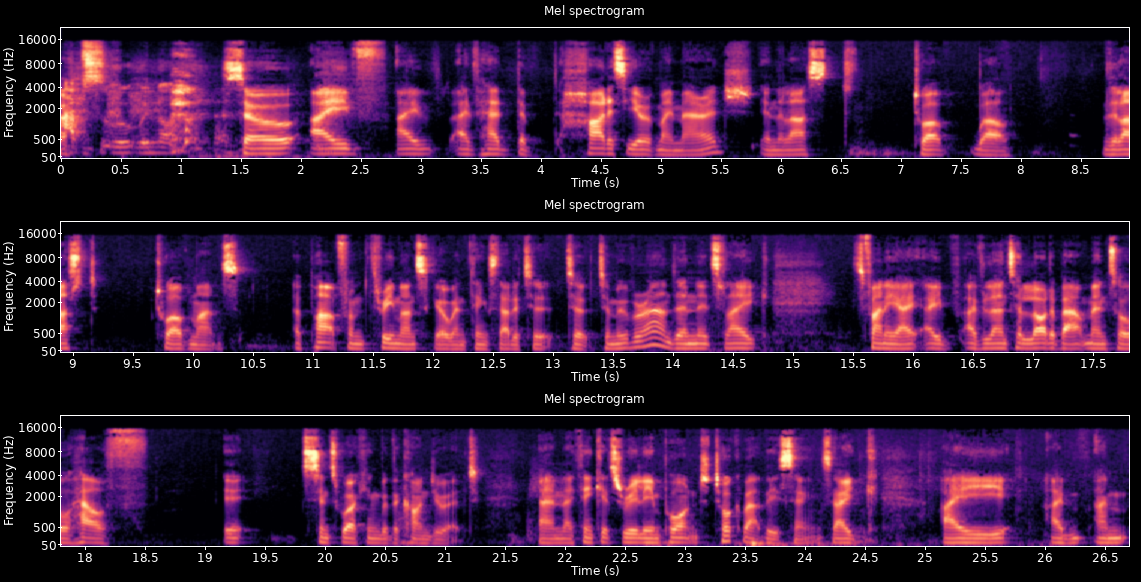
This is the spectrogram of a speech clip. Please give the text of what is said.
absolutely not. So I've I've I've had the hardest year of my marriage in the last twelve. Well, the last twelve months, apart from three months ago when things started to to, to move around, and it's like it's funny. I, I've I've learned a lot about mental health it, since working with the conduit, and I think it's really important to talk about these things. Like I I'm, I'm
